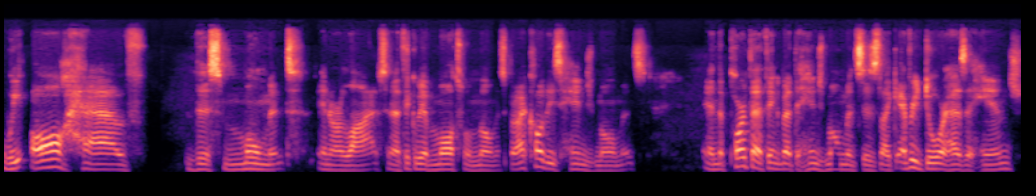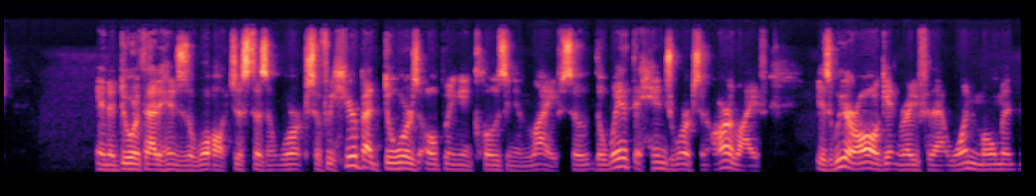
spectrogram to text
we all have this moment in our lives, and I think we have multiple moments, but I call these hinge moments. And the part that I think about the hinge moments is like every door has a hinge, and a door without a hinge is a wall. It just doesn't work. So if we hear about doors opening and closing in life, so the way that the hinge works in our life is we are all getting ready for that one moment,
